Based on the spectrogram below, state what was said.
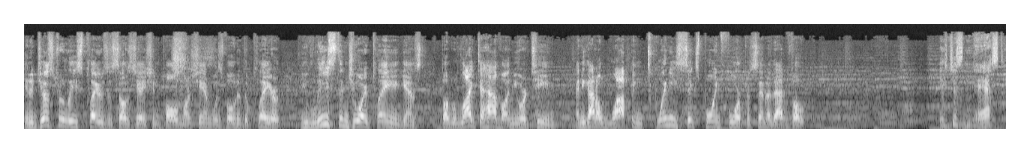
In a just released Players Association poll, Marchand was voted the player you least enjoy playing against but would like to have on your team, and he got a whopping 26.4% of that vote. He's just nasty.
